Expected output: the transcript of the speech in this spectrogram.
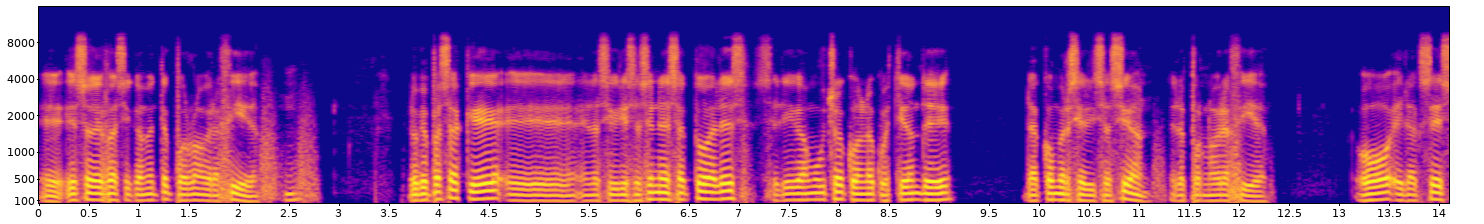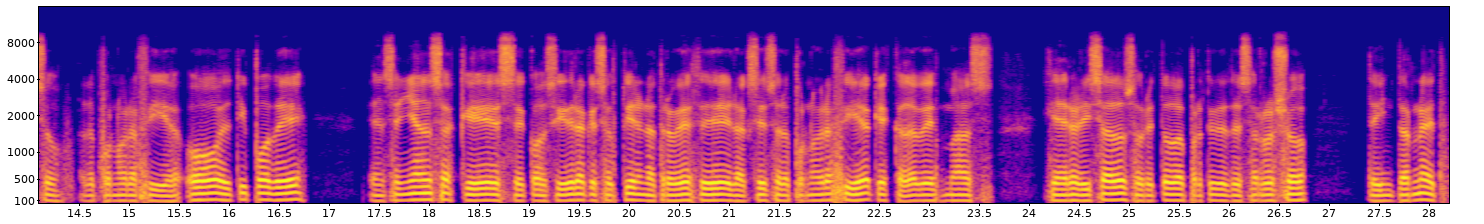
eso es básicamente pornografía. Lo que pasa es que eh, en las civilizaciones actuales se liga mucho con la cuestión de la comercialización de la pornografía o el acceso a la pornografía o el tipo de enseñanzas que se considera que se obtienen a través del acceso a la pornografía, que es cada vez más generalizado, sobre todo a partir del desarrollo de Internet,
